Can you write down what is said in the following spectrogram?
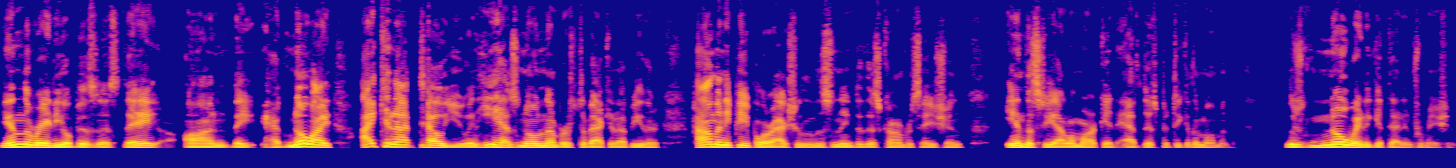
in the radio business they on they have no i i cannot tell you and he has no numbers to back it up either how many people are actually listening to this conversation in the seattle market at this particular moment. There's no way to get that information.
